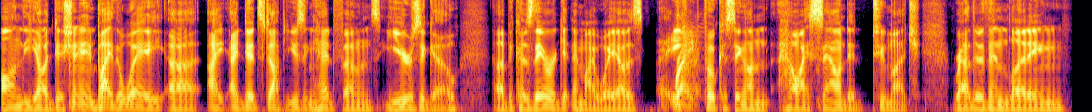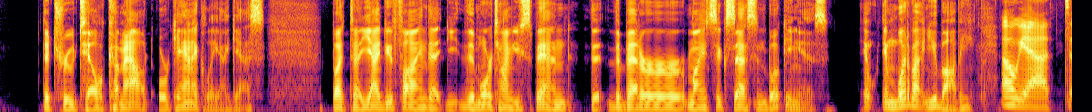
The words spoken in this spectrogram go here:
on the audition. And by the way, uh, I, I did stop using headphones years ago uh, because they were getting in my way. I was uh, Right. focusing on how I sounded too much rather than letting the true tell come out organically, I guess. But uh, yeah, I do find that the more time you spend, the, the better my success in booking is. And, and what about you, Bobby? Oh yeah, d-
